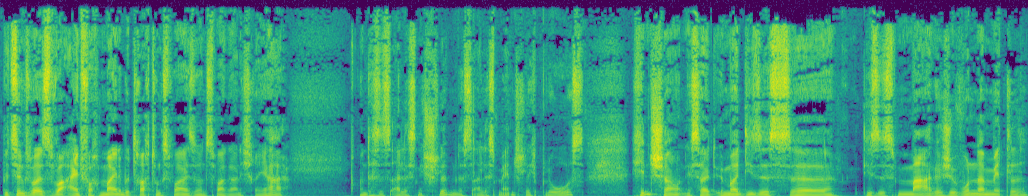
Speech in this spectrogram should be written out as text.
beziehungsweise es war einfach meine Betrachtungsweise und zwar gar nicht real. Und das ist alles nicht schlimm, das ist alles menschlich bloß. Hinschauen ist halt immer dieses, äh, dieses magische Wundermittel,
